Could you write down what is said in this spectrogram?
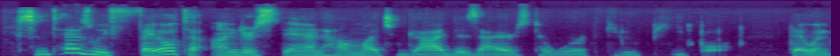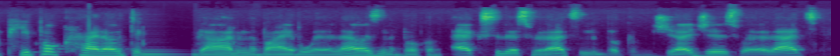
sometimes we fail to understand how much God desires to work through people. That when people cried out to God in the Bible, whether that was in the book of Exodus, whether that's in the book of Judges, whether that's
